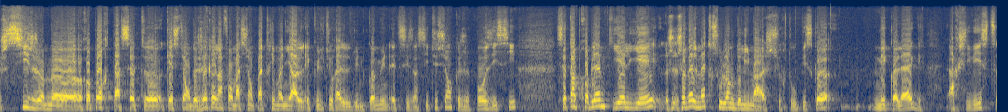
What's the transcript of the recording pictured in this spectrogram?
si je me reporte à cette euh, question de gérer l'information patrimoniale et culturelle d'une commune et de ses institutions que je pose ici, c'est un problème qui est lié, je, vais le mettre sous l'angle de l'image surtout, puisque mes collègues archivistes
